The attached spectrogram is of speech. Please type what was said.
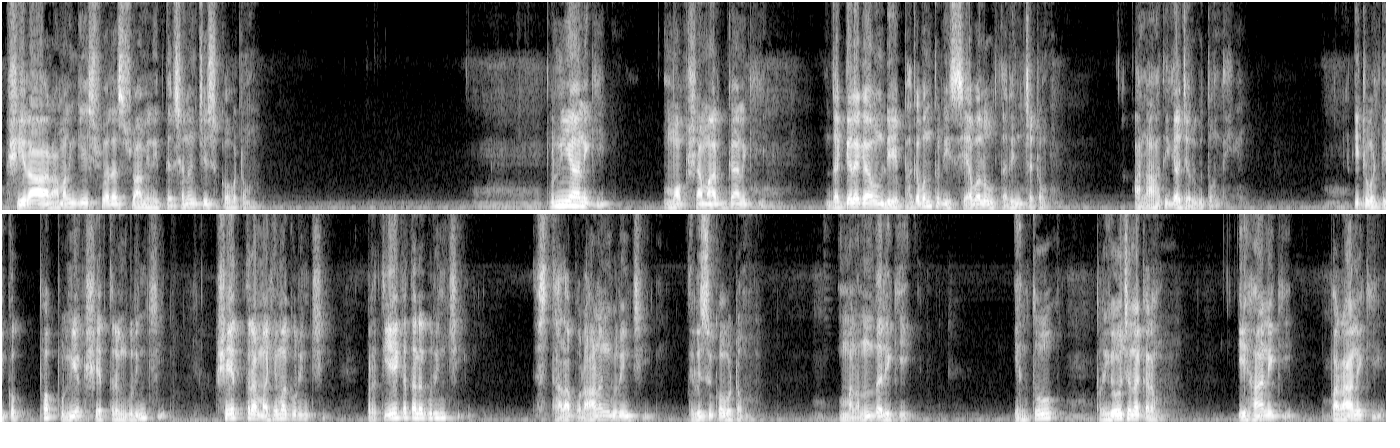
క్షీరారామలింగేశ్వర స్వామిని దర్శనం చేసుకోవటం పుణ్యానికి మోక్ష మార్గానికి దగ్గరగా ఉండే భగవంతుని సేవలో తరించటం అనాదిగా జరుగుతోంది. ఇటువంటి గొప్ప పుణ్యక్షేత్రం గురించి క్షేత్ర మహిమ గురించి ప్రత్యేకతల గురించి స్థల పురాణం గురించి తెలుసుకోవటం మనందరికీ ఎంతో ప్రయోజనకరం. ఇహానికి పరానికి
